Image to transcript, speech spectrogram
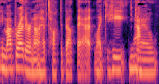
Um, my brother and I have talked about that. Like he, yeah. you know,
